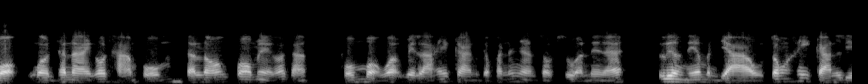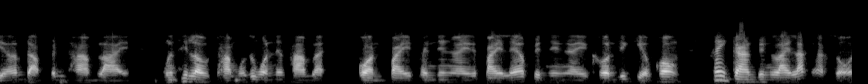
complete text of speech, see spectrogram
บอกบอกทนายเขาถามผมแต่น้องพ่อแม่เขาถาม ผมบอกว่าเวลาให้การกับพนักงานสอบสวนเนี่ยนะเรื่องนี้มันยาวต้องให้การเรียงลำดับเป็นไทม์ไลน์เหมือนที่เราทำกันทุกวันเนี่ยไทม์ไลน์ก่อนไปเป็นยังไงไปแล้วเป็นยังไงคนที่เกี่ยวข้อง ให้การเป็นลายลักษณ์อักษร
